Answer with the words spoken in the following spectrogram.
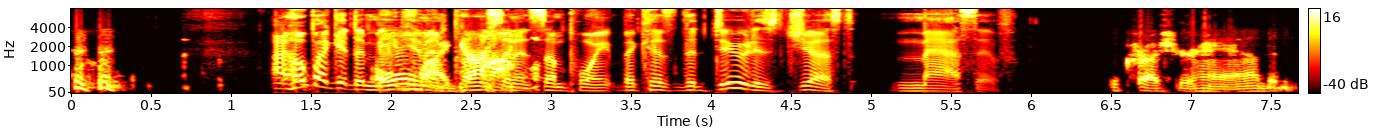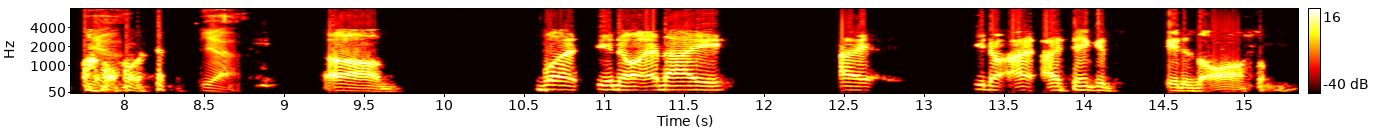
I hope I get to meet oh him in person god. at some point because the dude is just massive. Crush your hand and yeah. yeah. Um, but you know, and I, I, you know, I, I think it's it is awesome.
